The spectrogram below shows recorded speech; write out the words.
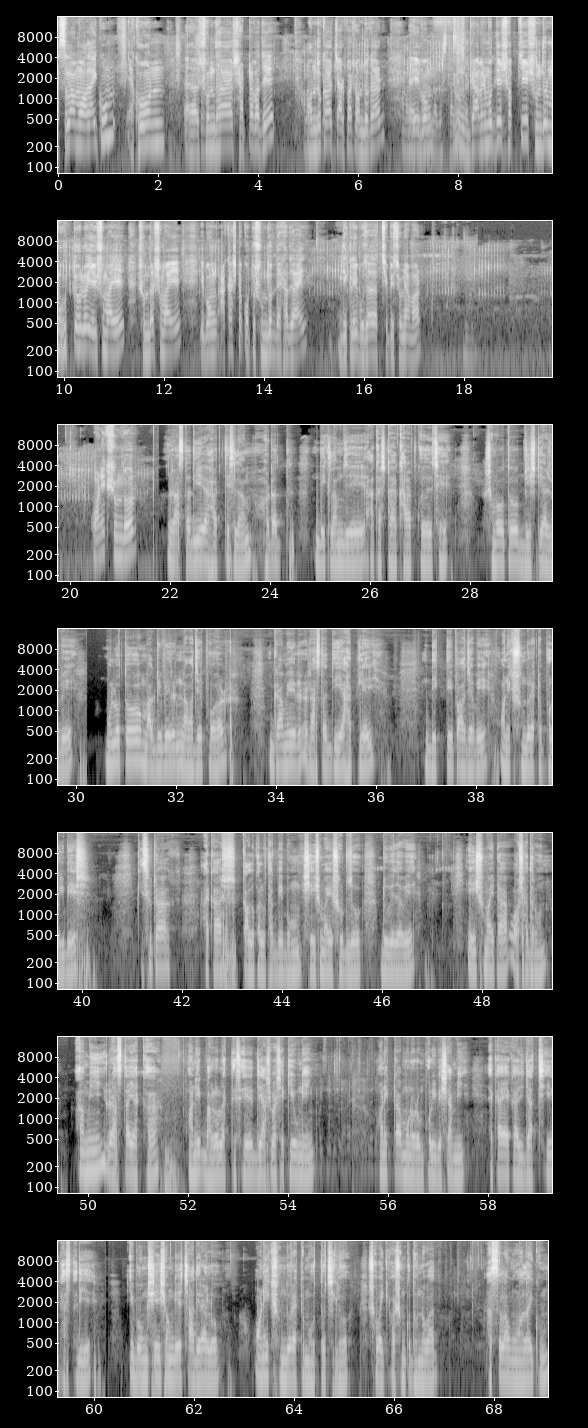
আসসালামু আলাইকুম। এখন সন্ধ্যা সাতটা বাজে অন্ধকার চারপাশ অন্ধকার এবং গ্রামের এবং গ্রামের মধ্যে সবচেয়ে সুন্দর মুহূর্ত হলো এই সময়ে সন্ধ্যার সময়ে এবং আকাশটা কত সুন্দর দেখা যায় দেখলেই বোঝা যাচ্ছে পেছনে আমার। অনেক সুন্দর। রাস্তা দিয়ে হাঁটতেছিলাম হঠাৎ দেখলাম যে আকাশটা খারাপ করেছে। সম্ভবত বৃষ্টি আসবে। মূলত মাগরিবের নামাজের পর গ্রামের রাস্তা দিয়ে হাঁটলেই দেখতে পাওয়া যাবে অনেক সুন্দর একটা পরিবেশ। কিছুটা আকাশ কালো কালো থাকবে এবং সেই সময়ে সূর্য ডুবে যাবে। এই সময়টা অসাধারণ। আমি রাস্তায় একা, অনেক ভালো লাগতেছে যে আশেপাশে কেউ নেই। অনেকটা মনোরম পরিবেশে আমি একা একাই যাচ্ছি রাস্তা দিয়ে। এবং সেই সঙ্গে চাঁদের আলো, অনেক সুন্দর একটা মুহূর্ত ছিল। সবাইকে অসংখ্য ধন্যবাদ। আসসালামু আলাইকুম।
